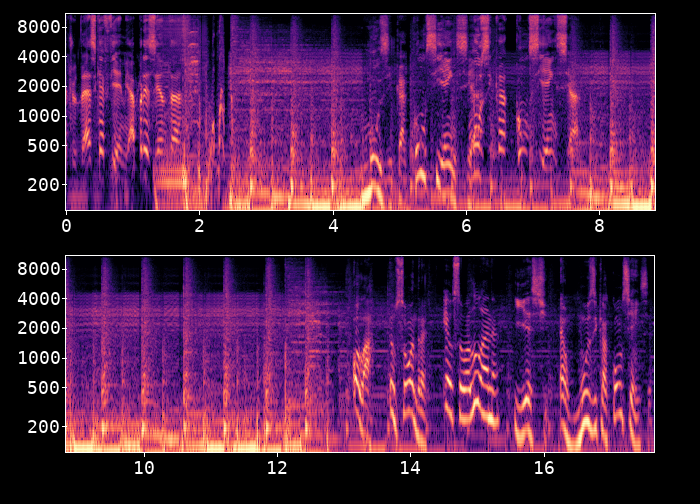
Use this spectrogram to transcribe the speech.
Rádio Desk FM apresenta. Música Consciência. Música Consciência. Olá, eu sou o André. Eu sou a Luana. E este é o Música Consciência,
